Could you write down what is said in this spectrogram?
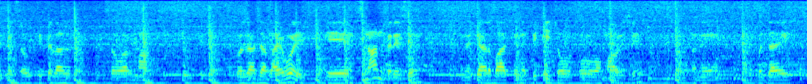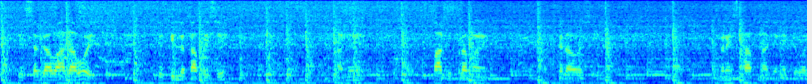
એટલે સૌથી પહેલાં સવારમાં વરરાજા ભાઈ હોય એ સ્નાન કરે છે. અને ત્યારબાદ તેને પીઠી ચોવામાં આવે છે. અને બધાએ જે સગા વહાલા હોય, તે તિલક આપે છે. અને પાક પ્રમાણે કરાવે છે. ગણેશ સ્થાપના જેને કહેવાય,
